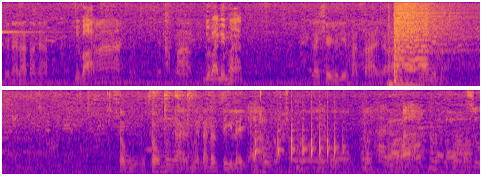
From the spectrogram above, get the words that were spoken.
อยู่ไหนแล้วตอนเนี้ยอยู่บ้าน เดี๋ยวตักปลาอยู่บ้านริมหาดนายชิวอยู่ริมหาดทรายใช่ปะอยู่บ้านริมหาดทรงทรงมึงอะเหมือนนักดนตรีเลยอย่าลืมช่วยโบกโวยให้มาสู้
